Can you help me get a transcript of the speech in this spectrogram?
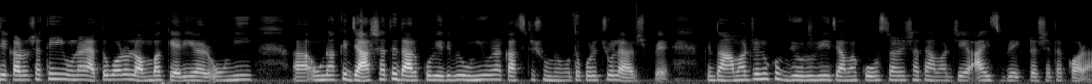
যে কারোর সাথেই ওনার এত বড় লম্বা ক্যারিয়ার উনি আহ, উনাকে যার সাথে দাঁড় করিয়ে দেবে উনি ওনার কাজটা সুন্দর মতো করে চলে আসবে। কিন্তু আমার জন্য খুব জরুরি যে আমার কো স্টারের সাথে আমার যে আইস ব্রেকটা সেটা করা।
